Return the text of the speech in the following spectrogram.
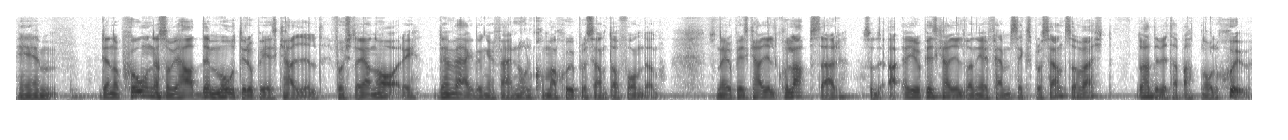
Ehm, den optionen som vi hade mot europeisk high yield 1 januari, den vägde ungefär 0,7 procent av fonden. Så när europeisk high yield kollapsar, så äh, europeisk high yield var ner 5-6 procent som värst, då hade vi tappat 0,7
